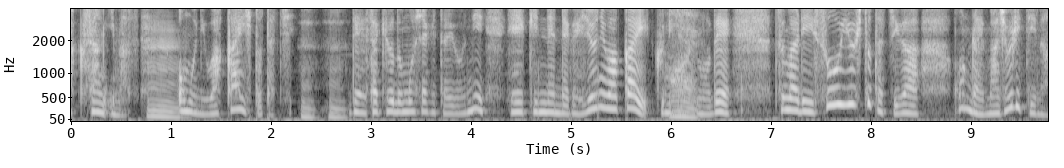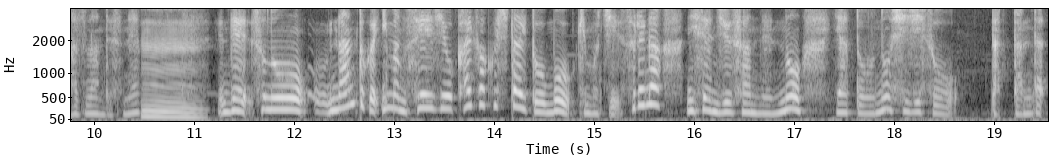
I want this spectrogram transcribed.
たくさんいます、うん。主に若い人たち、うんうん。で先ほど申し上げたように平均年齢が非常に若い国ですので、つまりそういう人たちが本来マジョリティなはずなんですね。うん。でそのなんとか今の政治を改革したいと思う気持ちそれが2013年の野党の支持層だったんだ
